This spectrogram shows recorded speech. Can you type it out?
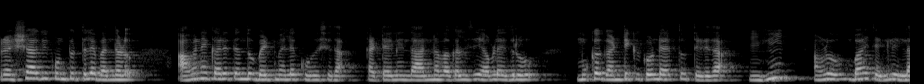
ಫ್ರೆಶ್ ಆಗಿ ಕುಂಟುತ್ತಲೇ ಬಂದಳು. ಅವನೇ ಕರೆತಂದು ಬೆಡ್ ಮೇಲೆ ಕೂರಿಸಿದ ತಟ್ಟೆಯಿಂದ ಅನ್ನ ಬಗಲಿಸಿ ಅವಳ ಎದುರು ಮುಖ ಗಂಟಿಕಿಕೊಂಡೆ ತುತ್ತಿಡಿದ. ಹ್ಞೂ ಅವಳು ಬಾಯಿ ತೆಗಿಲಿಲ್ಲ.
